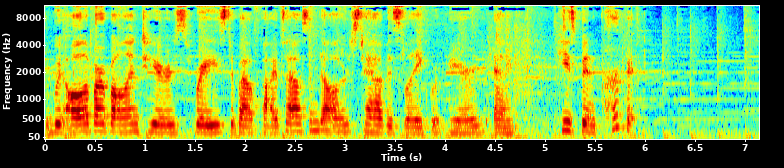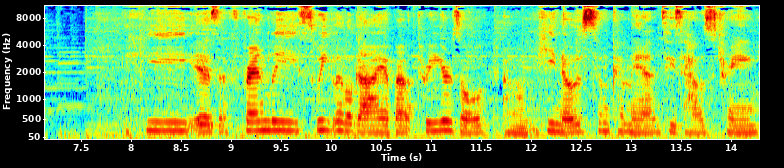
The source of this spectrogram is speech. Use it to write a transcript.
We, all of our volunteers raised about $5,000 to have his leg repaired, and he's been perfect. He is a friendly, sweet little guy, about three years old. Um, he knows some commands. He's house trained.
